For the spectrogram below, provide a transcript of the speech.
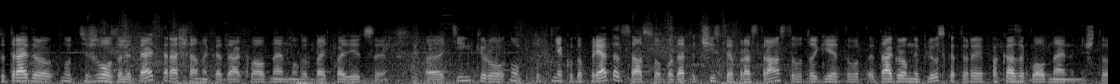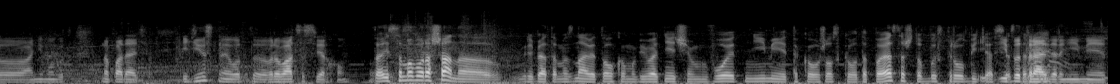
Бэтрайдеру, ну, тяжело залетать на Рошана, когда Cloud9 могут брать позиции. Э, Тинкеру, ну, тут некуда прятаться особо, да, тут чистое пространство, в итоге это вот, это огромный плюс, который показывает Cloud9, что они могут нападать. Единственное, вот, э, врываться сверху. Да и самого Рошана, ребятам из Нави толком убивать нечем. Void не имеет такого жесткого ДПС, чтобы быстро убить, И, а все и остальные- Бэтрайдер не имеет.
